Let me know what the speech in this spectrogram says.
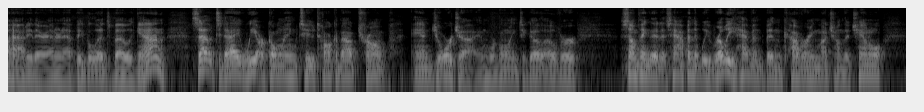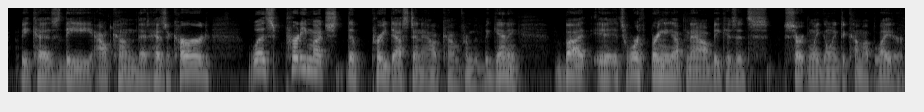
howdy there, Internet people. It's Beau again. So, today we are going to talk about Trump and Georgia, and we're going to go over something that has happened that we really haven't been covering much on the channel because the outcome that has occurred was pretty much the predestined outcome from the beginning. But it's worth bringing up now because it's certainly going to come up later.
